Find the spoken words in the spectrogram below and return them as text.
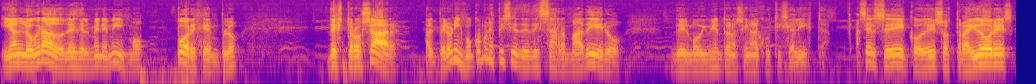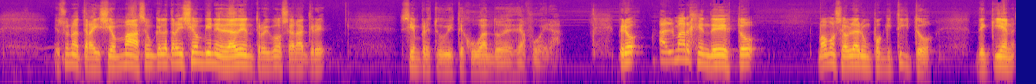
y han logrado desde el menemismo, por ejemplo, destrozar al peronismo como una especie de desarmadero del movimiento nacional justicialista. Hacerse eco de esos traidores es una traición más, aunque la traición viene de adentro y vos, Aracre, siempre estuviste jugando desde afuera. Pero al margen de esto, vamos a hablar un poquitito de quien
